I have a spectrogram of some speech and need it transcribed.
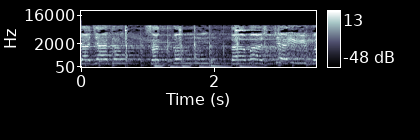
रजग सत्त्वम् तमश्चैव।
